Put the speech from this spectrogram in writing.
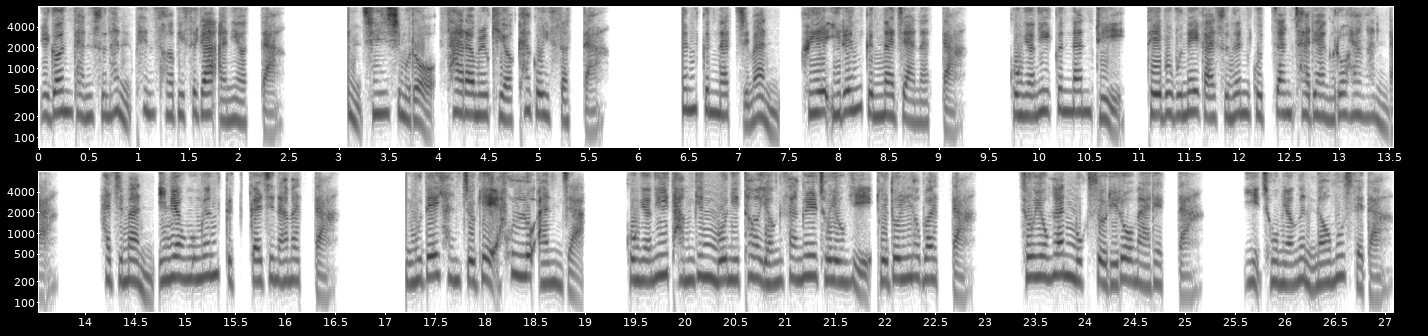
이건 단순한 팬 서비스가 아니었다. 진심으로 사람을 기억하고 있었다. 은 끝났지만 그의 일은 끝나지 않았다. 공연이 끝난 뒤 대부분의 가수는 곧장 차량으로 향한다. 하지만 이명웅은 끝까지 남았다. 무대 한쪽에 홀로 앉아 공연이 담긴 모니터 영상을 조용히 되돌려봤다. 조용한 목소리로 말했다. 이 조명은 너무 세다.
